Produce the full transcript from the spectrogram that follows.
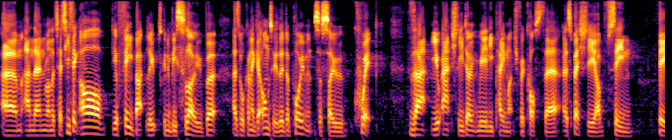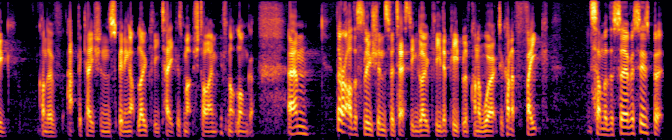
um, and then run the test. You think, oh, your feedback loop's going to be slow, but as we're going to get onto, the deployments are so quick that you actually don't really pay much for cost there. Especially, I've seen big kind of applications spinning up locally take as much time, if not longer. Um, there are other solutions for testing locally that people have kind of worked to kind of fake some of the services, but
